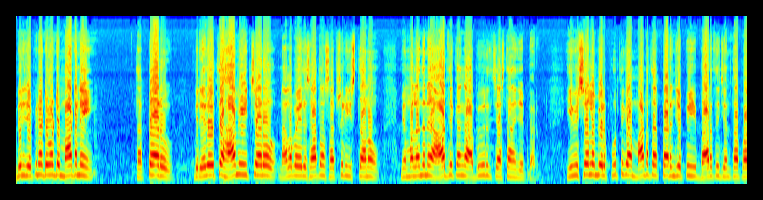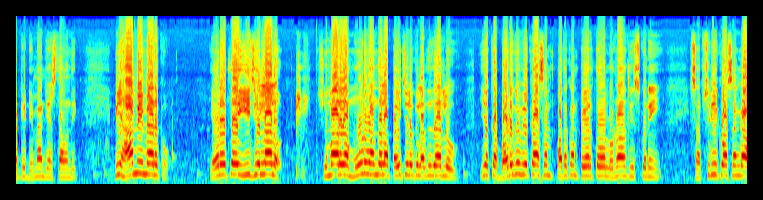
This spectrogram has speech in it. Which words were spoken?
మీరు చెప్పినటువంటి మాటని తప్పారు మీరు ఏదైతే హామీ ఇచ్చారో నలభై ఐదు శాతం సబ్సిడీ ఇస్తానో మిమ్మల్ని అందరినీ ఆర్థికంగా అభివృద్ధి చేస్తానని చెప్పారు. ఈ విషయంలో మీరు పూర్తిగా మాట తప్పారని చెప్పి భారతీయ జనతా పార్టీ డిమాండ్ చేస్తూ ఉంది. మీ హామీ మేరకు ఎవరైతే ఈ జిల్లాలో సుమారుగా మూడు వందల పైచులకు లబ్ధిదారులు ఈ యొక్క బడుగు వికాసం పథకం పేరుతో రుణాలు తీసుకొని సబ్సిడీ కోసంగా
